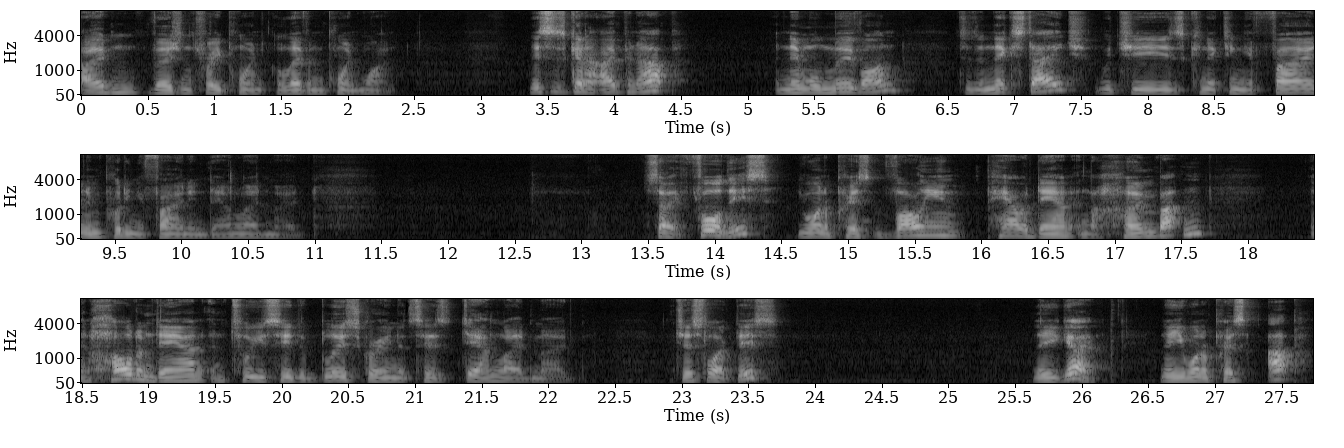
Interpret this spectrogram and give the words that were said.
Odin version 3.11.1. This is going to open up, and then we'll move on to the next stage, which is connecting your phone and putting your phone in download mode. So for this, you want to press volume, power down and the home button and hold them down until you see the blue screen that says download mode. Just like this. There you go. Now you want to press up,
